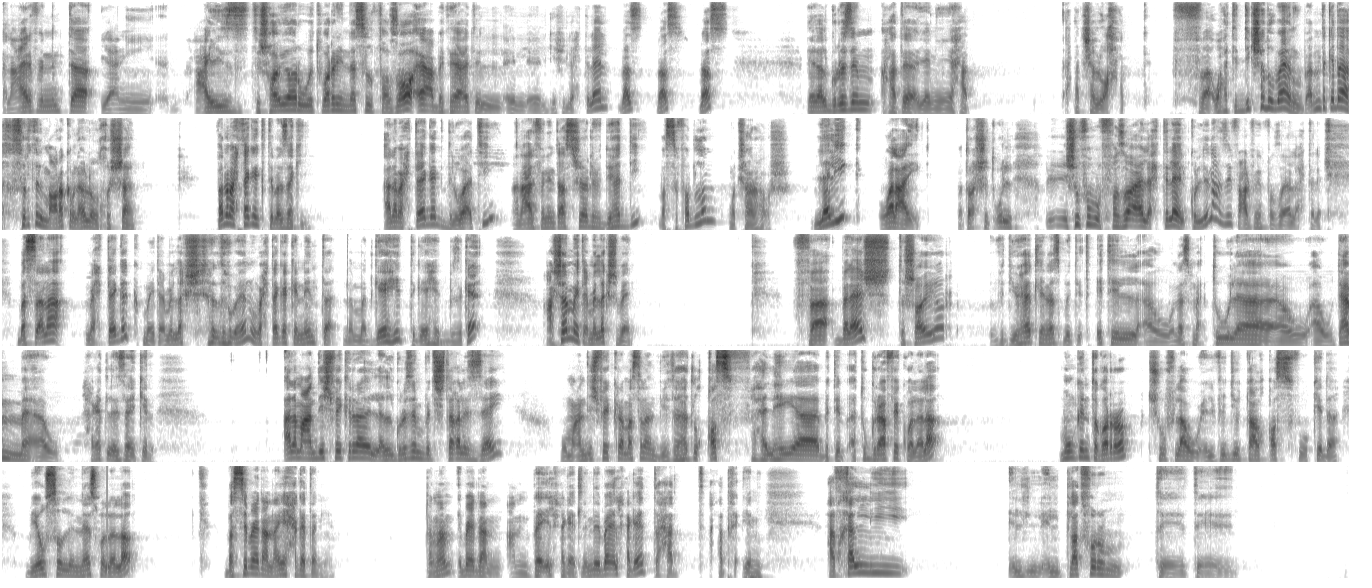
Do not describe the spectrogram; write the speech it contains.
أنا عارف إن أنت يعني عايز تشيّر وتورّي الناس الفظائع ال الجيش الاحتلال، بس، بس، بس الalgorithm هت يعني هت هتشلوحك ف وهتدّيك shadow ban ويبقى أنت كده خسرت المعركة من قبل ما تخشها. فأنا محتاجك تبقى ذكي. أنا محتاجك دلوقتي أنا عارف إن أنت عايز تشيّر الفيديوهات دي، بس فضلًا ما تشيّرهاش، لا ليك ولا عليك. ما تروحش تقول شوفوا فظائع الاحتلال، كلنا عايزين عارفين فظائع الاحتلال. بس أنا محتاجك ما يتعملكش ban ومحتاجك إن أنت لمّا تجاهد، تجاهد بذكاء عشان ما يتعملكش ban. فبلاش تشيّر فيديوهات لناس بتتقتل أو ناس مقتولة أو أو دم أو الحاجات اللي زي كده. أنا ما عنديش فكرة الalgorithm بتشتغل إزاي، وما عنديش فكرة مثلًا فيديوهات القصف هل هي بتبقى too graphic والّا لأ. ممكن تجرّب تشوف لو الفيديو بتاع القصف وكده بيوصل للناس والّا لأ، بس ابعد عن أي حاجة تانية. تمام؟ ابعد عن عن باقي الحاجات، لإن باقي الحاجات هت هتخ يعني هتخلّي ال الplatform ت ت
